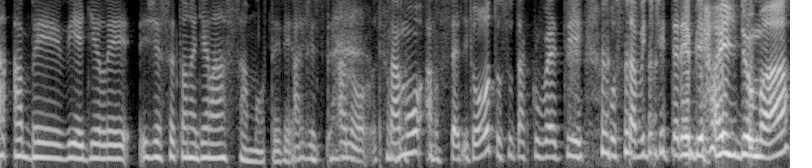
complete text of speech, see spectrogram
A aby věděli, že se to nedělá samo, ty věci. A že se, ano, samo a seto, to jsou takové ty postavičky, které běhají doma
